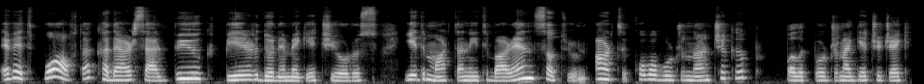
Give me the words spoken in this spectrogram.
Evet bu hafta kadersel büyük bir döneme geçiyoruz. 7 Mart'tan itibaren Satürn artık Kova burcundan çıkıp Balık burcuna geçecek.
